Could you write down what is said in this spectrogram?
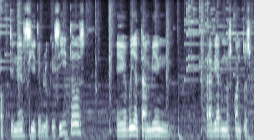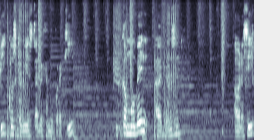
obtener 7 bloquecitos, eh, voy a también tradear unos cuantos picos que voy a estar dejando por aquí. Y como ven, a ver. Ahora sí.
